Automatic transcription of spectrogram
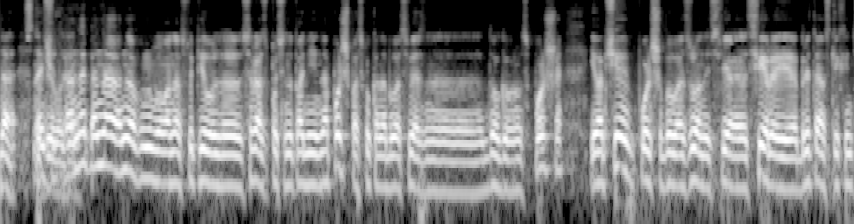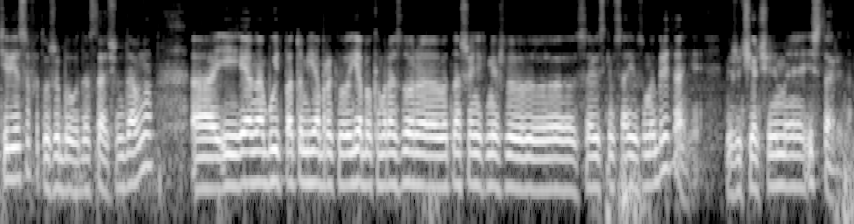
Да, значит, да? Она, она, она, ну, она вступила сразу после нападения на Польшу, поскольку она была связана договором с Польшей. И вообще Польша была зоной сферы, сферой британских интересов, это уже было достаточно давно. А, и она будет потом яблоком, яблоком раздора в отношениях между э, Советским Союзом и Британией, между Черчиллем и Сталином.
